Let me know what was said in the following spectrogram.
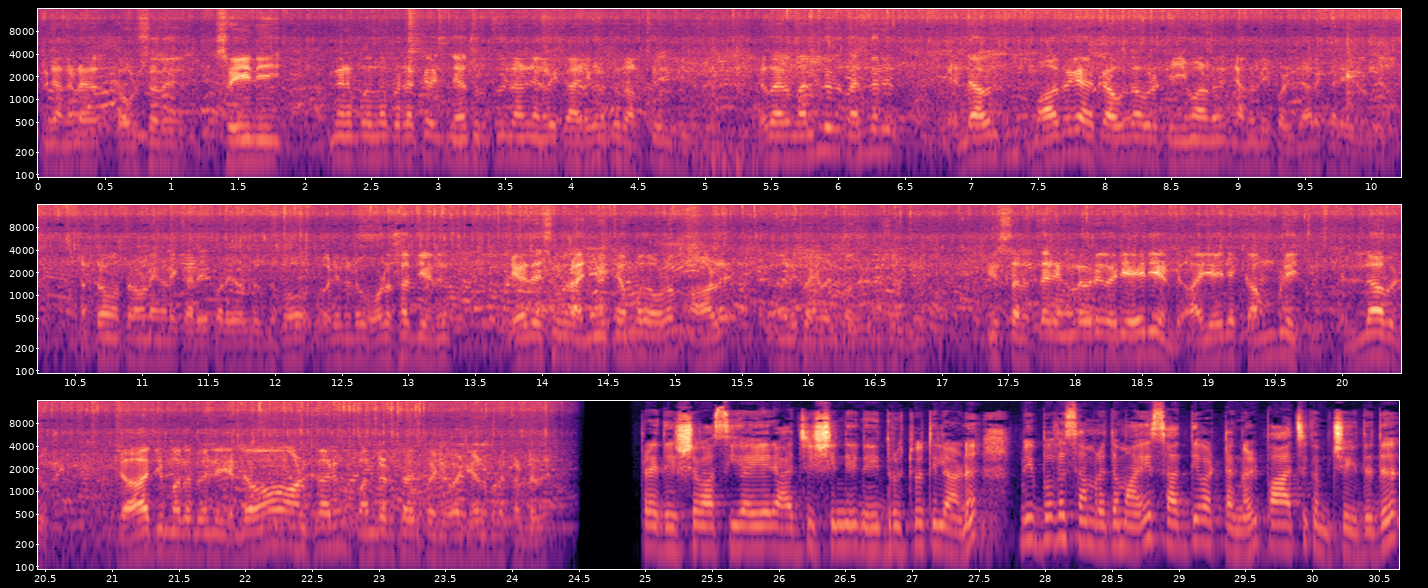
പിന്നെ ഞങ്ങളുടെ കൗൺസിലർ ശ്രീനി ഇങ്ങനെ പോകുന്നവരൊക്കെ നേതൃത്വത്തിലാണ് ഞങ്ങൾ ഈ കാര്യങ്ങളൊക്കെ നടത്തിക്കൊണ്ടിരിക്കുന്നത്. ഏതായാലും നല്ലൊരു നല്ലൊരു എല്ലാവർക്കും മാതൃകയാക്കാവുന്ന ഒരു ടീമാണ് ഞങ്ങളുടെ ഈ പടിഞ്ഞാറക്കരയിലുള്ളത്. അത്രമാത്രമാണ് ഞങ്ങൾ ഈ കടയിൽ പറയുള്ളത് ഇന്നിപ്പോൾ ഒരു ഞങ്ങളുടെ ഓണസദ്യയാണ് ഏകദേശം ഒരു അഞ്ഞൂറ്റമ്പതോളം ആൾ ഞങ്ങൾ ഈ പരിപാടി പങ്കെടുപ്പിച്ചിട്ടുണ്ട്. ഈ സ്ഥലത്തെ ഞങ്ങളുടെ ഒരു ഒരു ഏരിയ ഉണ്ട്. ആ ഏരിയ കംപ്ലീറ്റ് എല്ലാവരും ജാതി മതബന്ധ എല്ലാ ആൾക്കാരും പങ്കെടുത്ത ഒരു പരിപാടിയാണ് ഇവിടെ കണ്ടത്. പ്രദേശവാസിയായ രാജേഷിന്റെ നേതൃത്വത്തിലാണ് വിഭവസമൃദ്ധമായ സദ്യവട്ടങ്ങൾ പാചകം ചെയ്തത്.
